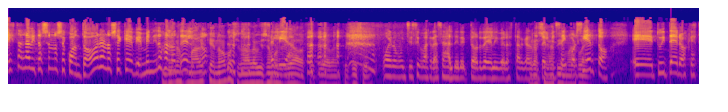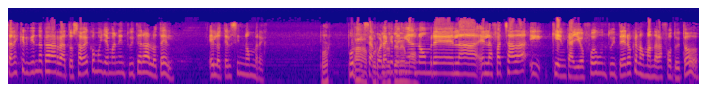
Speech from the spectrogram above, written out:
esta es la habitación no sé cuánto, ahora no sé qué, bienvenidos al Menos hotel. mal ¿no? que no, porque si no lo hubiésemos liado, efectivamente, sí, sí. Bueno, muchísimas gracias al director de Iberostar Gran Gracias Hotel Mesa. Y por cierto, eh, tuiteros que están escribiendo a cada rato, ¿sabe cómo llaman en Twitter al hotel? El hotel sin nombre. ¿Por? Porque Ah, se porque acuerda no que tenía nombre en la, en la fachada y quien cayó fue un tuitero que nos manda la foto y todo.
